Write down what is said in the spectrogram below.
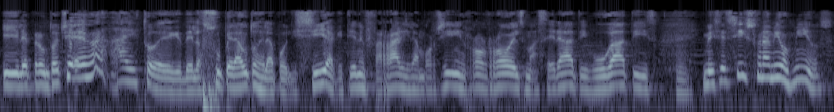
Y le preguntó, che, ¿es verdad esto de, de los superautos de la policía que tienen Ferraris, Lamborghinis, Rolls Royce, Maserati, Bugattis? Mm. Me dice, sí, son amigos míos.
